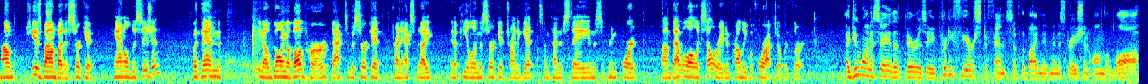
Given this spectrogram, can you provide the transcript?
bound, she is bound by the circuit panel decision, but then, you know, going above her back to the circuit, trying to expedite an appeal in the circuit, trying to get some kind of stay in the Supreme Court, um, that will all accelerate and probably before October 3rd. I do want to say that there is a pretty fierce defense of the Biden administration on the law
